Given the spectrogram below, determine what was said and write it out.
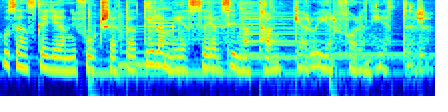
Och sen ska Jenny fortsätta att dela med sig av sina tankar och erfarenheter.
